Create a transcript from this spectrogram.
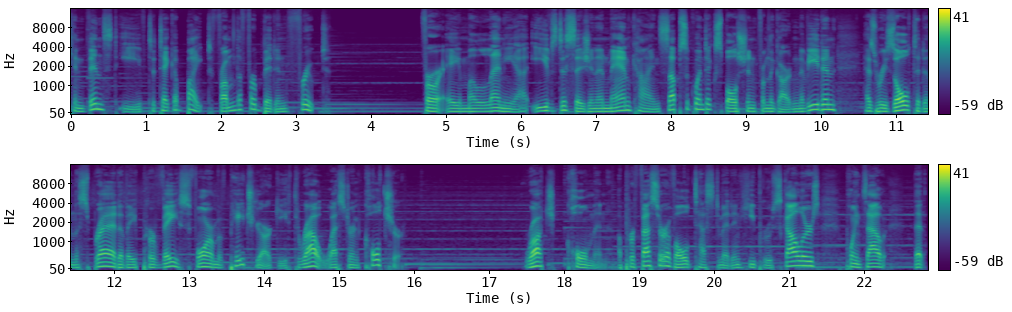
convinced Eve to take a bite from the forbidden fruit. For a millennia, Eve's decision and mankind's subsequent expulsion from the Garden of Eden has resulted in the spread of a pervasive form of patriarchy throughout Western culture. Ruch Coleman, a professor of Old Testament and Hebrew scholars, points out that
